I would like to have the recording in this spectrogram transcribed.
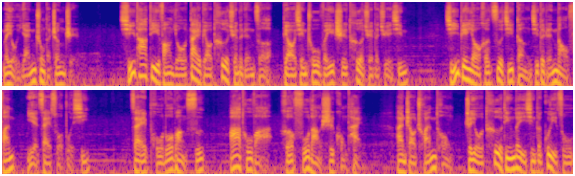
没有严重的争执。其他地方有代表特权的人则表现出维持特权的决心，即便要和自己等级的人闹翻，也在所不惜。在普罗旺斯、阿图瓦和弗朗什孔泰，按照传统，只有特定类型的贵族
